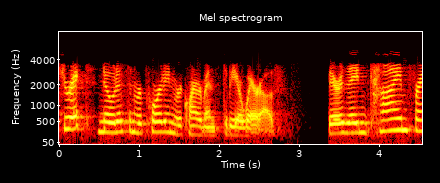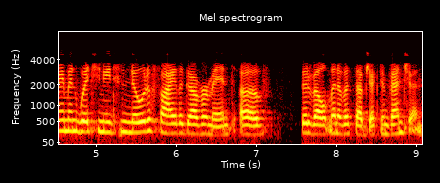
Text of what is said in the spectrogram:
strict notice and reporting requirements to be aware of. There is a time frame in which you need to notify the government of the development of a subject invention,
